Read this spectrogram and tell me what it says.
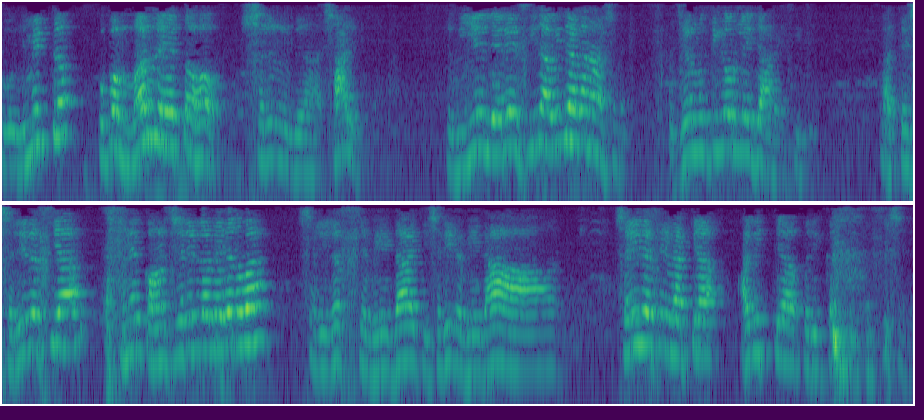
निमित्त उपमर्द है तो शरीर विनाशाय तो ये ले रहे सीधा अविद्या का नाश में। जीवन मुक्ति की ओर ले जा रहे सीधे। कहते शरीर से कौन से शरीर का भेदन हुआ? शरीर से भेदा शरीर भेदा। शरीर से व्याख्या, अविद्या परिकल्पित शरीर।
